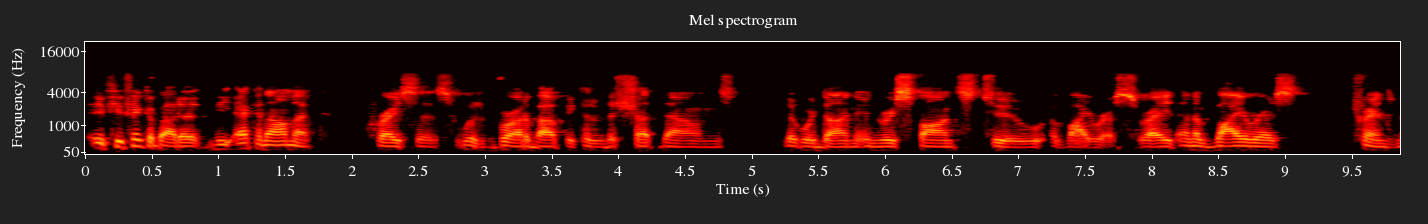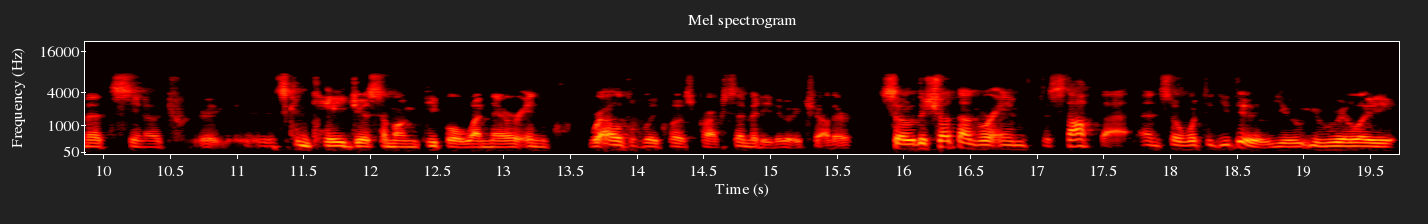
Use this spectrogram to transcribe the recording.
If you think about it, the economic crisis was brought about because of the shutdowns that were done in response to a virus, right? And a virus transmits, you know, tr- it's contagious among people when they're in relatively close proximity to each other. So the shutdowns were aimed to stop that. And so what did you do? You you really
